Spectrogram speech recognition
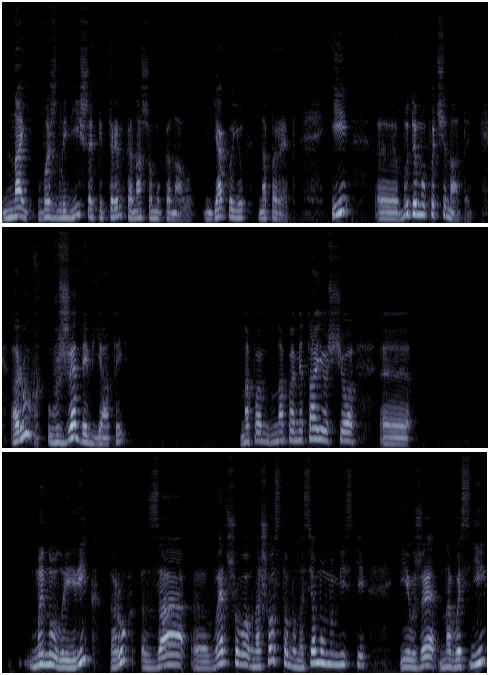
найважливіша підтримка нашому каналу. Дякую наперед. І е, будемо починати. Рух вже дев'ятий. Напам- Напам'ятаю, що е, минулий рік рух завершував на шостому, на сьомому місці, і вже навесні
